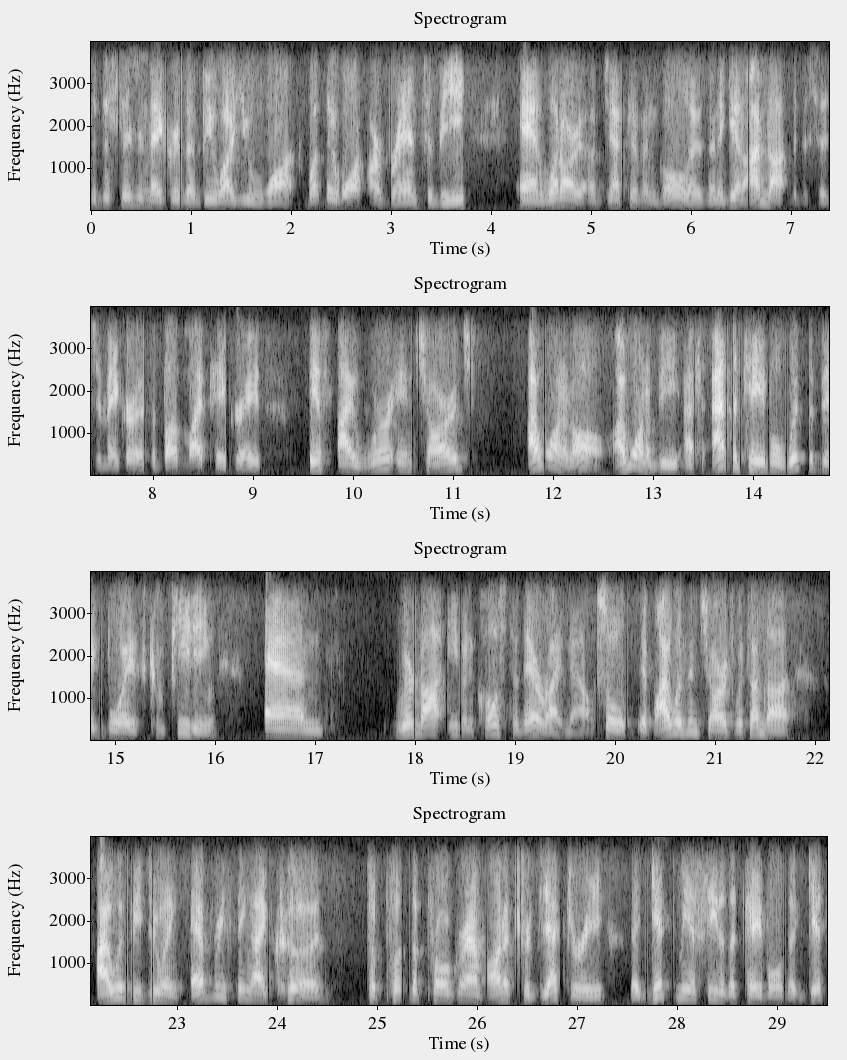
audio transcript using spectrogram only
the decision makers at BYU want, what they want our brand to be, and what our objective and goal is. And again, I'm not the decision maker. It's above my pay grade. If I were in charge, I want it all. I want to be at, at the table with the big boys competing, and we're not even close to there right now. So if I was in charge, which I'm not, I would be doing everything I could to put the program on a trajectory that gets me a seat at the table, that gets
